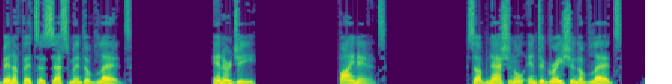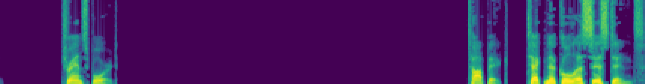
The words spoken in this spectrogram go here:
Benefits Assessment of LEDS. Energy. Finance. Subnational integration of LEDS. Transport Topic: Technical assistance.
